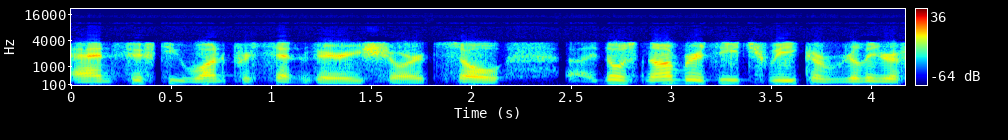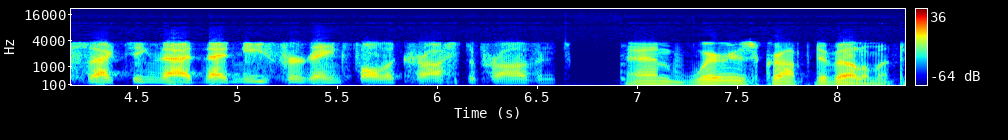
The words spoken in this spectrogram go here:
and 51% very short. So uh, those numbers each week are really reflecting that, that need for rainfall across the province. And where is crop development?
